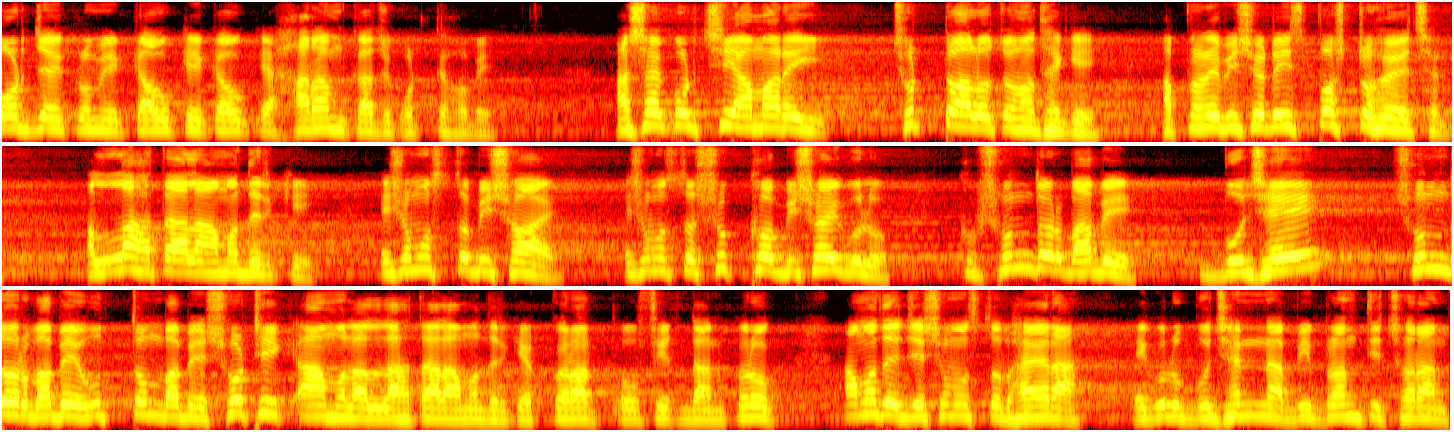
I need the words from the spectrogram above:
পর্যায়ক্রমে কাউকে কাউকে হারাম কাজ করতে হবে। আশা করছি আমার এই ছোট্ট আলোচনা থেকে আপনার এই বিষয়টা স্পষ্ট হয়েছেন। আল্লাহ তালা আমাদেরকে এ সমস্ত বিষয়, এ সমস্ত সূক্ষ্ম বিষয়গুলো খুব সুন্দরভাবে বুঝে, সুন্দরভাবে, উত্তমভাবে সঠিক আমল আল্লাহ তালা আমাদেরকে করার তৌফিক দান করুক। আমাদের যে সমস্ত ভাইয়েরা এগুলো বুঝেন না, বিভ্রান্তি ছড়ান,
